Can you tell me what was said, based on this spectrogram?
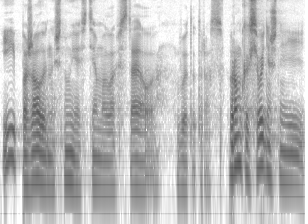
И, пожалуй, начну я с темы лайфстайла – в этот раз. В рамках сегодняшней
